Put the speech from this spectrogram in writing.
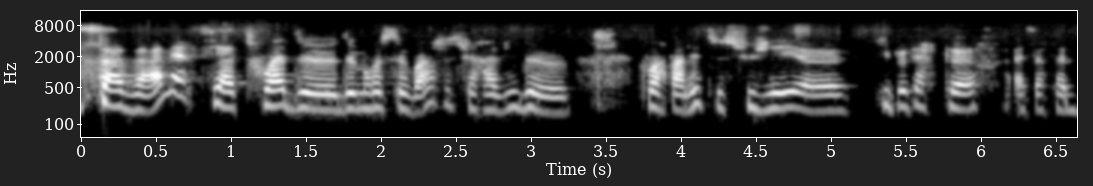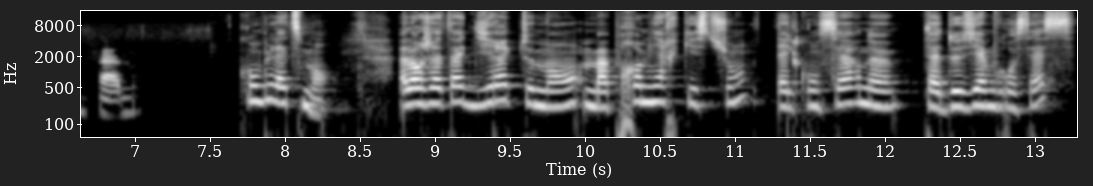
Ça va, merci à toi de, me recevoir. Je suis ravie de pouvoir parler de ce sujet euh, qui peut faire peur à certaines femmes. Complètement. Alors j'attaque directement. Ma première question, elle concerne ta deuxième grossesse.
